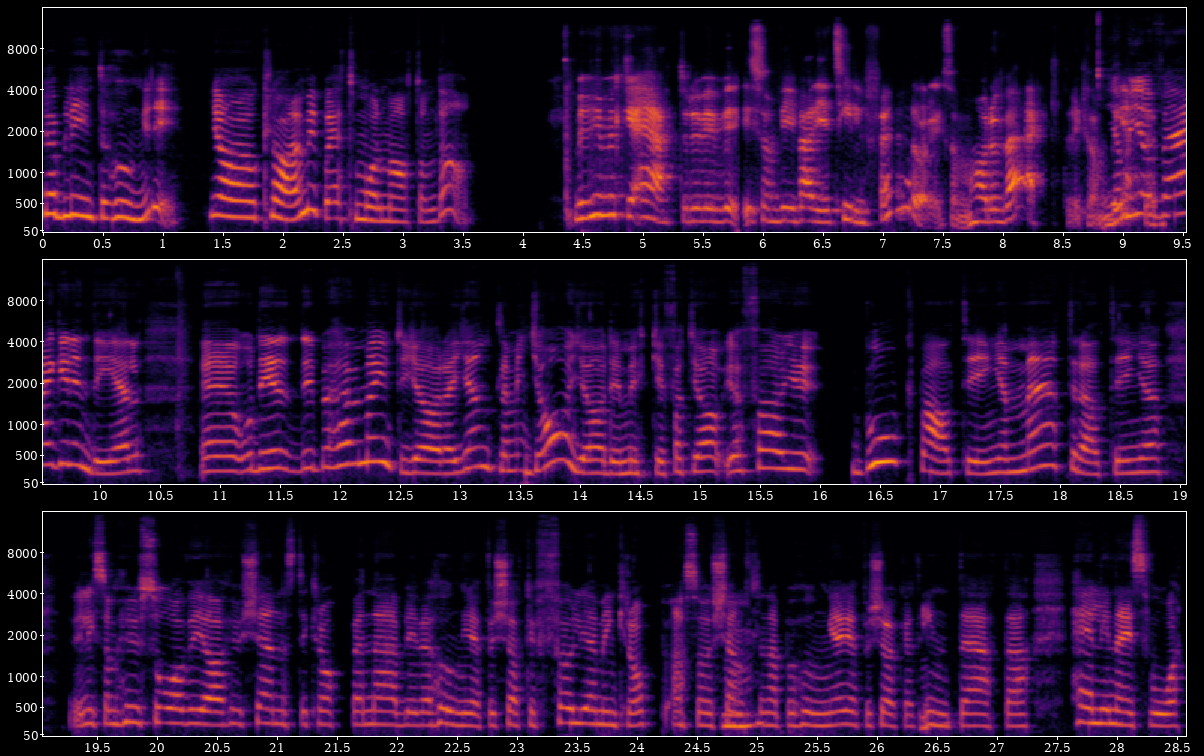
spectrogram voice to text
jag blir inte hungrig. Jag klarar mig på ett mål mat om dagen. Men hur mycket äter du vid, liksom, vid varje tillfälle då? Liksom? Har du vägt? Liksom? Ja, men jag väger en del. Eh, och det, det behöver man ju inte göra egentligen, men jag gör det mycket för att jag, jag för ju bok på allting, jag mäter allting, jag, liksom hur sover jag, hur känns det i kroppen, när blir jag hungrig, jag försöker följa min kropp, alltså känslorna på hunger, jag försöker att inte äta, helgerna är svårt,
